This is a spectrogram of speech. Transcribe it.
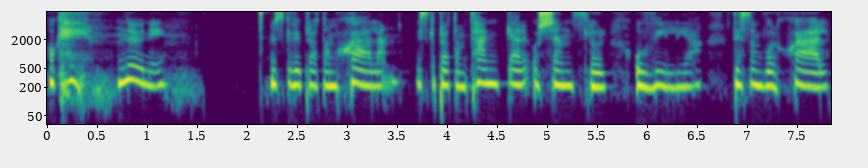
Okej, okay, nu ni. Nu ska vi prata om själen. Vi ska prata om tankar och känslor och vilja. Det som vår själ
